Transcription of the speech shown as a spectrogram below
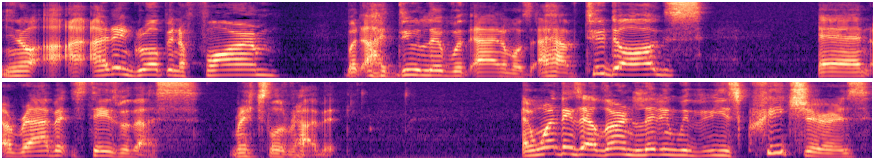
You know, I, I didn't grow up in a farm, but I do live with animals. I have two dogs, and a rabbit stays with us, Rachel Rabbit. And one of the things I learned living with these creatures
